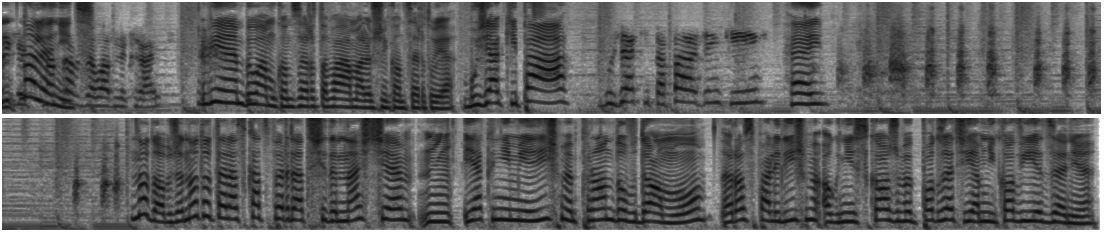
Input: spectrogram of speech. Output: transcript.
no ale nic. ładny kraj. Wiem, byłam, koncertowałam, ale już nie koncertuję. Buziaki, pa! Buziaki, papa, dzięki. Hej! No dobrze, no to teraz Kacper lat 17. Mm, Jak nie mieliśmy prądu w domu, rozpaliliśmy ognisko, żeby podgrzać jamnikowi jedzenie.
